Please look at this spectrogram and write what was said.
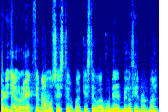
Pero ya lo reaccionamos este, porque este va a poner en velocidad normal.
